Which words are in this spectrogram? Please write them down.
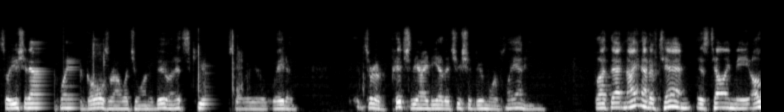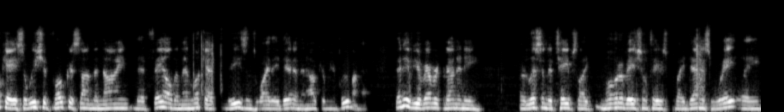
So you should have a plan goals around what you want to do, and it's cute or your way to sort of pitch the idea that you should do more planning. But that nine out of 10 is telling me, okay, so we should focus on the nine that failed and then look at reasons why they did and then how can we improve on that. If any of you have ever done any or listened to tapes like motivational tapes by Dennis Waitley,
